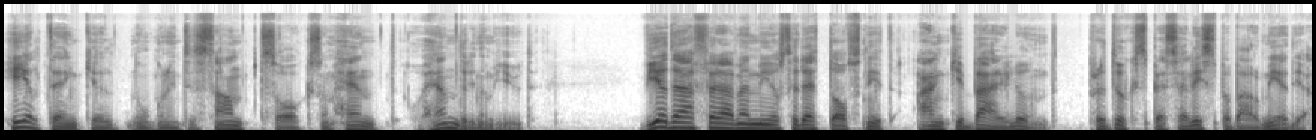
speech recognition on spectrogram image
Helt enkelt någon intressant sak som hänt och händer inom ljud. Vi har därför även med oss i detta avsnitt Anke Berglund, produktspecialist på Bauer Media.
